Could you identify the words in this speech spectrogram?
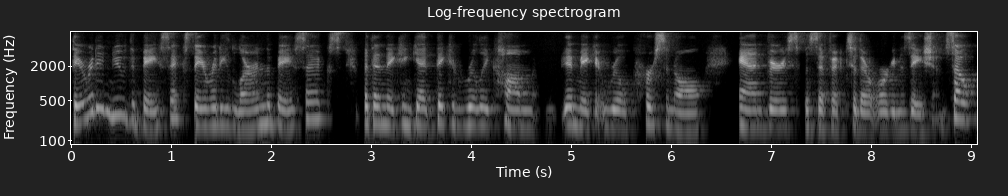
they already knew the basics they already learned the basics but then they can get they can really come and make it real personal and very specific to their organization. So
